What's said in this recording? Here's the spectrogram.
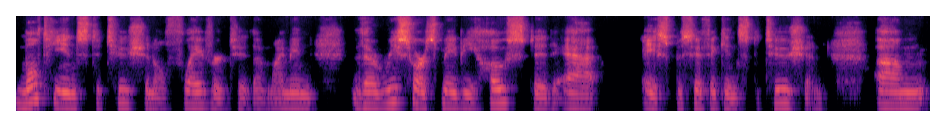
multi-institutional flavor to them. I mean, the resource may be hosted at a specific institution. Um,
